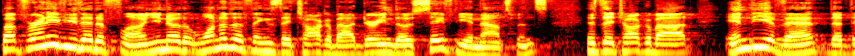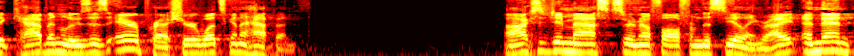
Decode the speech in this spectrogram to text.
But for any of you that have flown, you know that one of the things they talk about during those safety announcements is they talk about in the event that the cabin loses air pressure, what's going to happen? Oxygen masks are going to fall from the ceiling, right? And then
